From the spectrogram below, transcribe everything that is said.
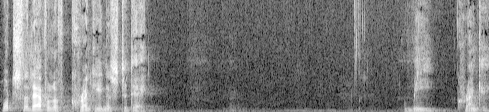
what's the level of crankiness today? Me? Cranky?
